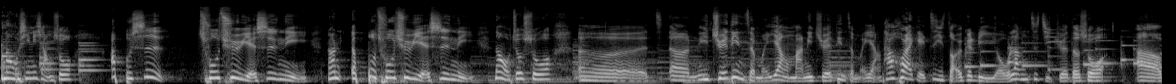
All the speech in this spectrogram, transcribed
那我心里想说啊，不是出去也是你，然后呃不出去也是你，那我就说呃呃，你决定怎么样嘛？你决定怎么样？他后来给自己找一个理由，让自己觉得说呃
